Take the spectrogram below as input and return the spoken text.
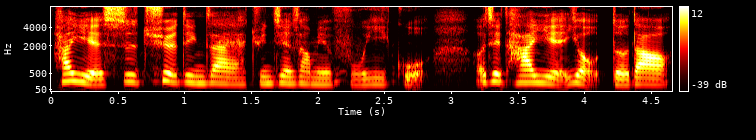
他也是确定在军舰上面服役过，而且他也有得到。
